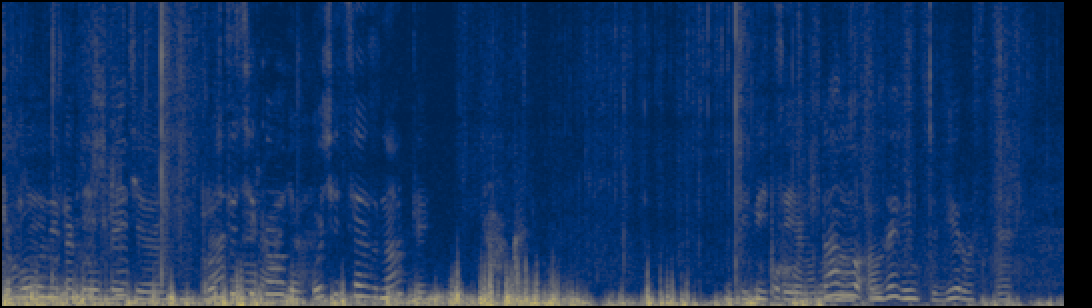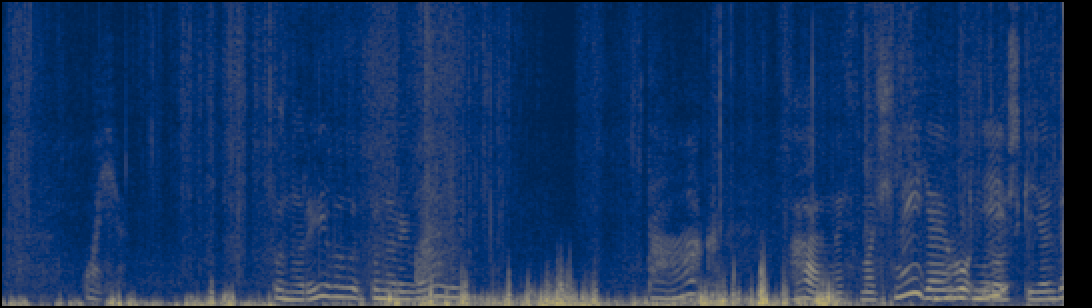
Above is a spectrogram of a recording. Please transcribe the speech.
Чого я вони так роблять? Е, Просто цікаво, хочеться знати. Дивіться, як похолодало, багато. але він собі росте. Ой, Понаривали, понаривали. так. Гарний, смачний. Я його і є, да?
